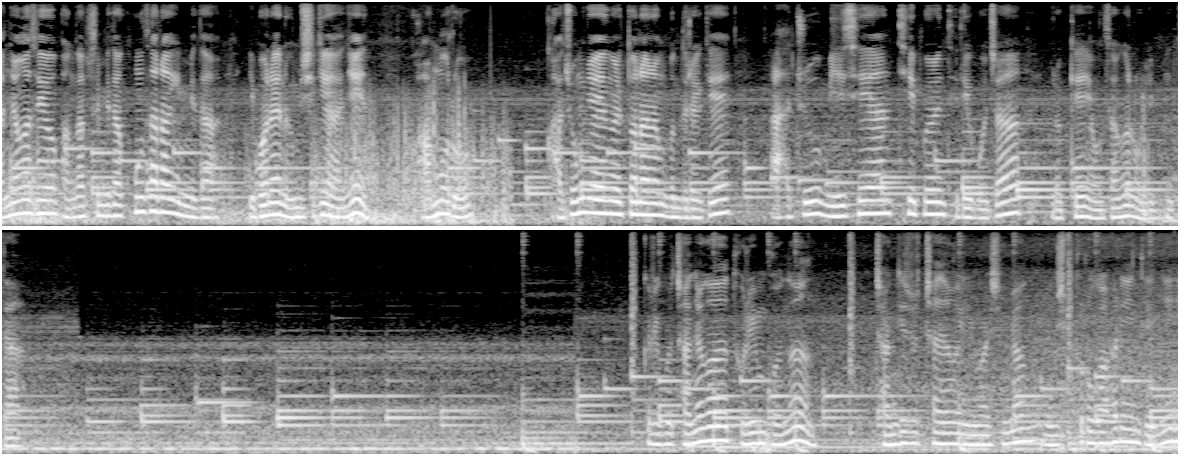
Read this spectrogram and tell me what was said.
안녕하세요. 반갑습니다. 콩사랑입니다. 이번엔 음식이 아닌 괌으로 가족여행을 떠나는 분들에게 아주 미세한 팁을 드리고자 이렇게 영상을 올립니다. 그리고 자녀가 둘인 분은 장기 주차장을 이용하시면 50%가 할인되니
